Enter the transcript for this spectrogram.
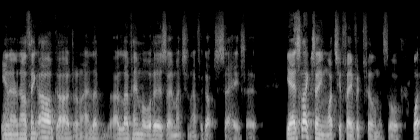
you know, and I'll think, oh God, and I love, I love him or her so much, and I forgot to say. So, yeah, it's like saying, what's your favorite film? It's all what.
